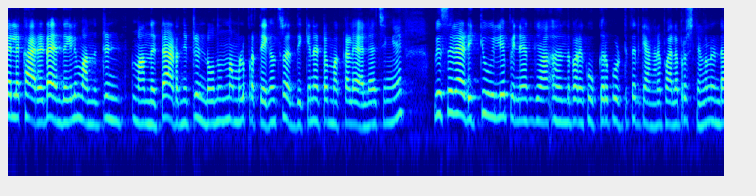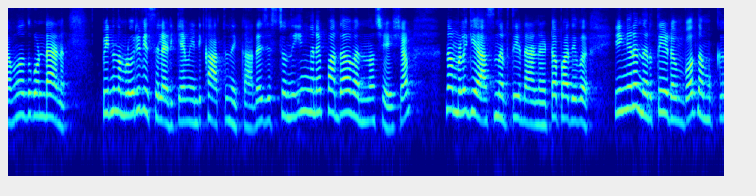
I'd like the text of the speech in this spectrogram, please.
വല്ല കരട എന്തെങ്കിലും വന്നിട്ട് വന്നിട്ട് അടഞ്ഞിട്ടുണ്ടോ എന്നൊന്നും നമ്മൾ പ്രത്യേകം ശ്രദ്ധിക്കണം കേട്ടോ മക്കളെ. അല്ല വെച്ചെങ്കിൽ വിസിലടിക്കൂല പിന്നെ എന്താ പറയുക കുക്കർ പൊട്ടിത്തെറിക്കുക അങ്ങനെ പല പ്രശ്നങ്ങളും ഉണ്ടാവും. അതുകൊണ്ടാണ് പിന്നെ നമ്മൾ ഒരു വിസിലടിക്കാൻ വേണ്ടി കാത്തു നിൽക്കാതെ ജസ്റ്റ് ഒന്ന് ഇങ്ങനെ പത വന്ന ശേഷം നമ്മൾ ഗ്യാസ് നിർത്തിയിടാണ് കേട്ടോ പതിവ്. ഇങ്ങനെ നിർത്തിയിടുമ്പോൾ നമുക്ക്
